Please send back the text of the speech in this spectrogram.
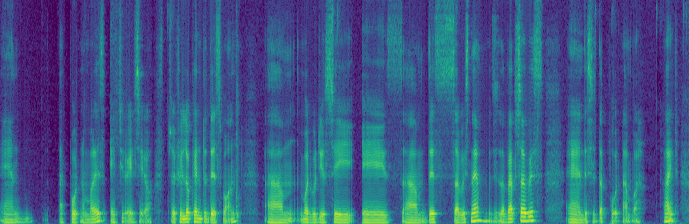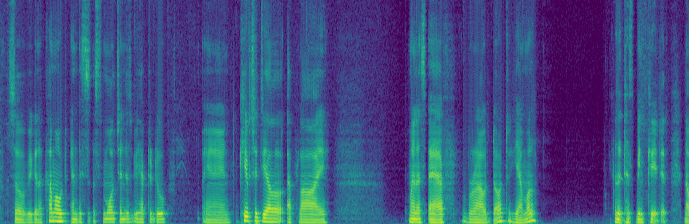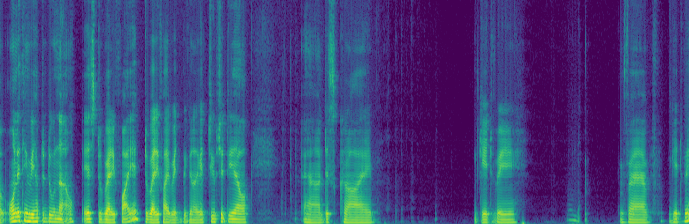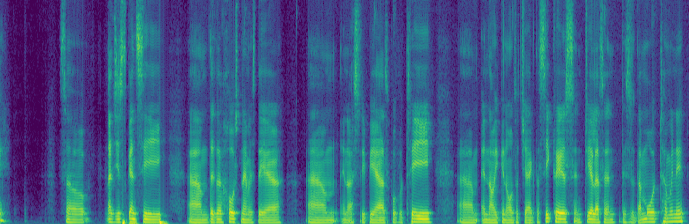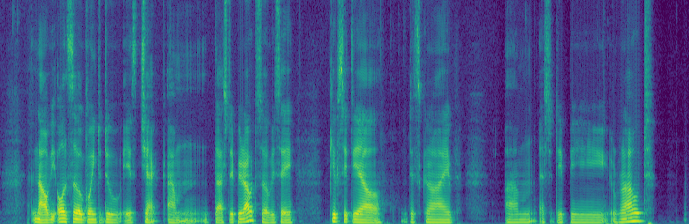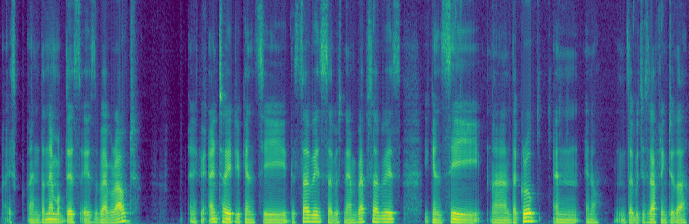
And port number is 8080 so if you look into this one um, what would you see is um, this service name which is a web service and this is the port number right? So we're gonna come out and this is the small changes we have to do and kubectl apply minus f route dot yaml and it has been created. Now only thing we have to do now is to verify it. To verify it we're gonna get kubectl and describe gateway web gateway. So as you can see um, the, the host name is there um, you know https 443 um, and now you can also check the secrets and tls and this is the mode terminate. Now we also going to do is check um, the http route. So we say kubectl describe um, http route. And the name of this is web route. And if you enter it you can see the service service name web service. You can see uh, the group and you know the which is referring to the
